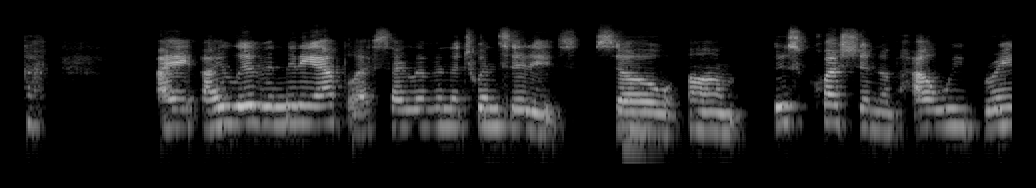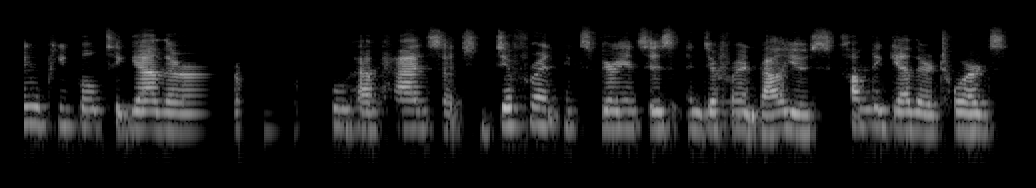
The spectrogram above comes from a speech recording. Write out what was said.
I, I live in Minneapolis. I live in the Twin Cities. So um, this question of how we bring people together who have had such different experiences and different values come together towards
